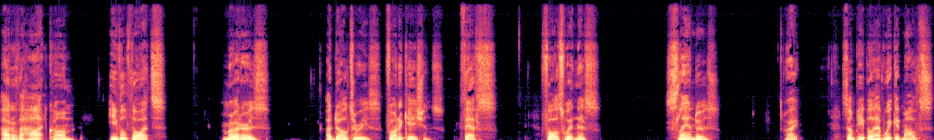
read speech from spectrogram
Out of the heart come evil thoughts, murders, adulteries, fornications, thefts, false witness, slanders, right? Some people have wicked mouths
